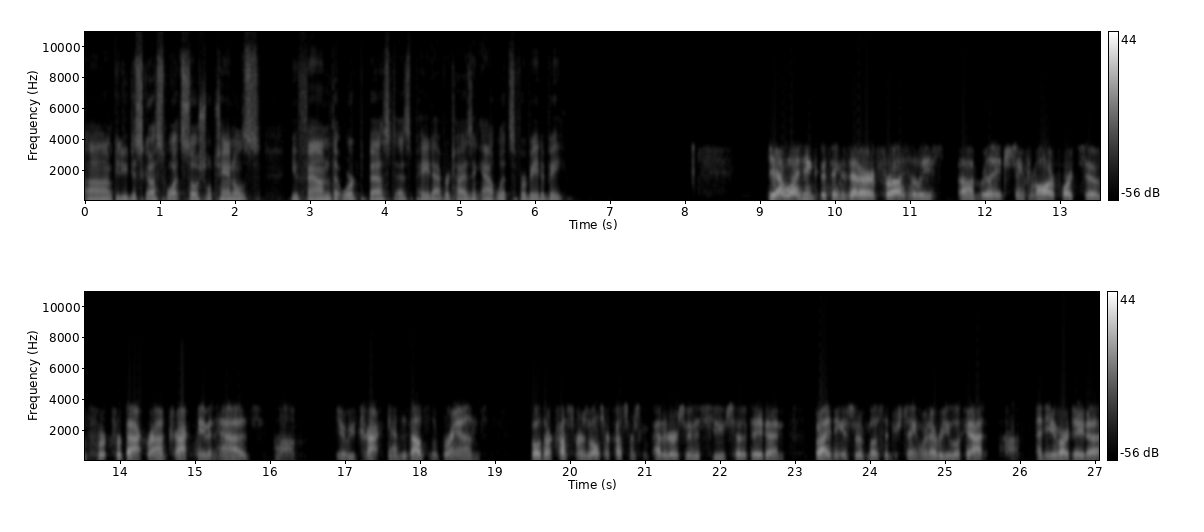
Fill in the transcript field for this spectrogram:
uh, could you discuss what social channels you found that worked best as paid advertising outlets for B2B? Yeah, well, I think the things that are, for us at least, um, really interesting from all reports. So for, for background, TrackMaven has, um, you know, we've tracked tens of thousands of brands, both our customers as well as our customers' competitors. We have this huge set of data. And what I think is sort of most interesting whenever you look at uh, any of our data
